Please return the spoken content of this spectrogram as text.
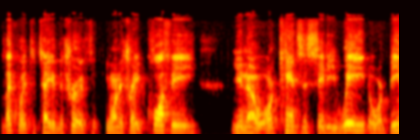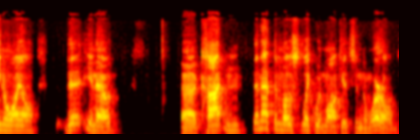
liquid, to tell you the truth. You want to trade coffee, you know, or Kansas City wheat or bean oil, the, you know, uh, cotton. They're not the most liquid markets in the world.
